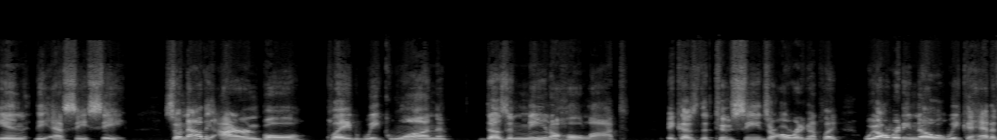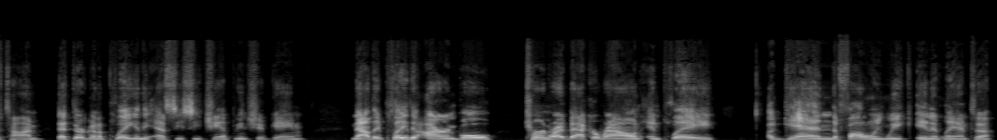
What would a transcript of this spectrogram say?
in the SEC. So now the Iron Bowl played week one doesn't mean a whole lot because the two seeds are already going to play. We already know a week ahead of time that they're going to play in the SEC championship game. Now they play the Iron Bowl, turn right back around and play again the following week in Atlanta.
